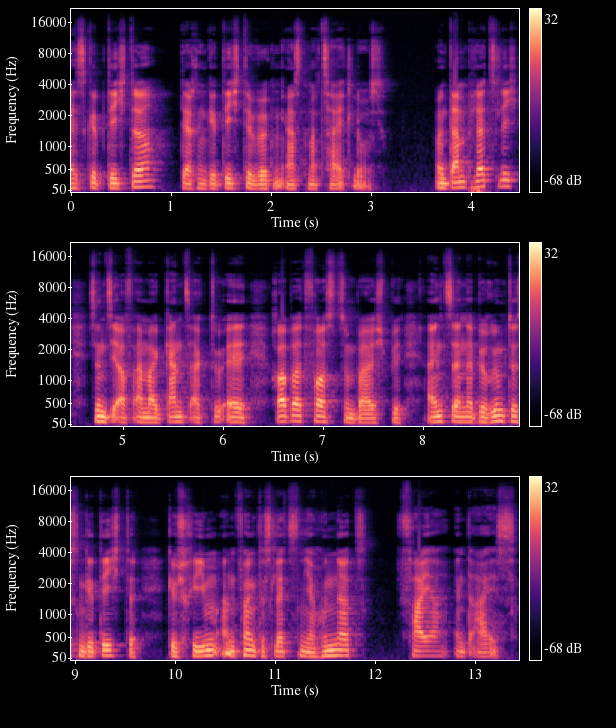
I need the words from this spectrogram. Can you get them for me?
Es gibt Dichter, deren Gedichte wirken erstmal zeitlos. Und dann plötzlich sind sie auf einmal ganz aktuell. Robert Frost zum Beispiel, eins seiner berühmtesten Gedichte, geschrieben Anfang des letzten Jahrhunderts, Fire and Ice.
